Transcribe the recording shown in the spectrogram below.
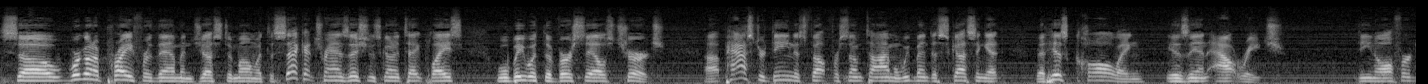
So we're going to pray for them in just a moment. The second transition is going to take place will be with the Versailles Church. Uh, Pastor Dean has felt for some time, and we've been discussing it, that his calling is in outreach. Dean Alford,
